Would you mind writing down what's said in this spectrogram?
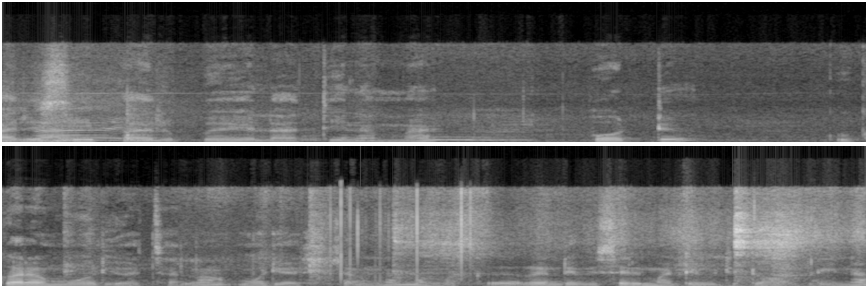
அரிசி பருப்பு எல்லாத்தையும் நம்ம போட்டு குக்கரை மூடி வச்சிடலாம். மூடி வச்சிட்டோம்னா நமக்கு ரெண்டு விசில் மட்டும் விட்டுட்டோம் அப்படின்னா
